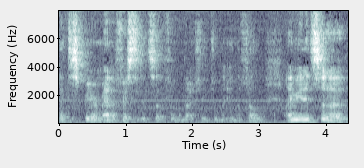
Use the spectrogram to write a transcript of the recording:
that despair manifested itself in, I think, in the, in the film. I mean, it's. Uh,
